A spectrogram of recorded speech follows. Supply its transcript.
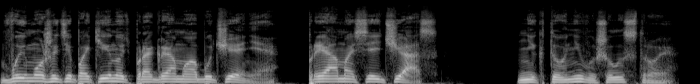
вы можете покинуть программу обучения. Прямо сейчас. Никто не вышел из строя.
